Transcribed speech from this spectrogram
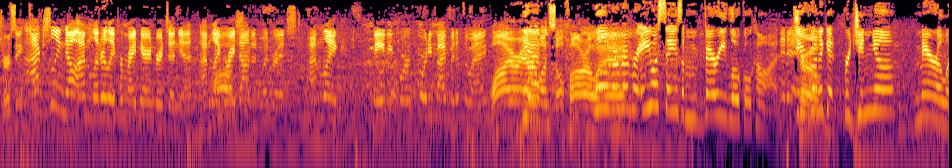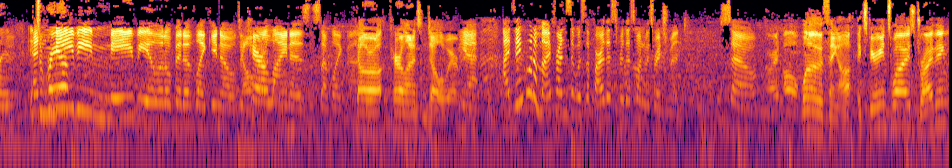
Jersey? Actually, no, I'm literally from right here in Virginia. I'm like Oh, right shit. down in Woodbridge. I'm like maybe for 45 minutes away. Why are Yeah. everyone so far away? Well, remember, AUSA is a very local con. It is. You're going to get Virginia, Maryland. It's and rare. maybe, maybe a little bit of like you know the Delaware. Carolinas and stuff like that. Carol- Carolinas and Delaware. yeah, I think one of my friends that was the farthest for this one was Richmond. So All right. Oh, one other thing. Uh, experience-wise, driving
